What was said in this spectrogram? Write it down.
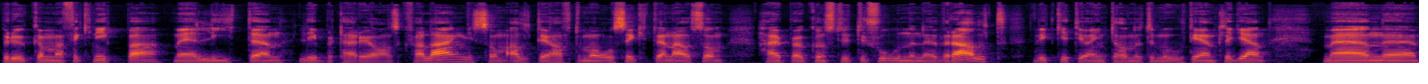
brukar man förknippa med en liten libertariansk falang som alltid har haft de här åsikterna och som hypar konstitutionen överallt, vilket jag inte har något emot egentligen. Men eh,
